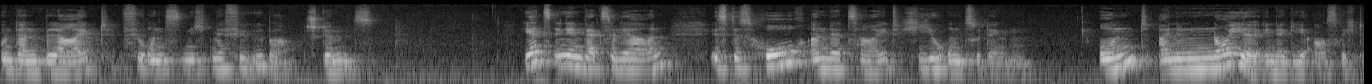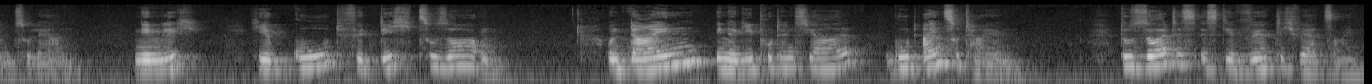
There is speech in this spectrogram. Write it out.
Und dann bleibt für uns nicht mehr viel über. Stimmt's? Jetzt in den Wechseljahren ist es hoch an der Zeit, hier umzudenken und eine neue Energieausrichtung zu lernen, nämlich hier gut für dich zu sorgen und dein Energiepotenzial gut einzuteilen. Du solltest es dir wirklich wert sein.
